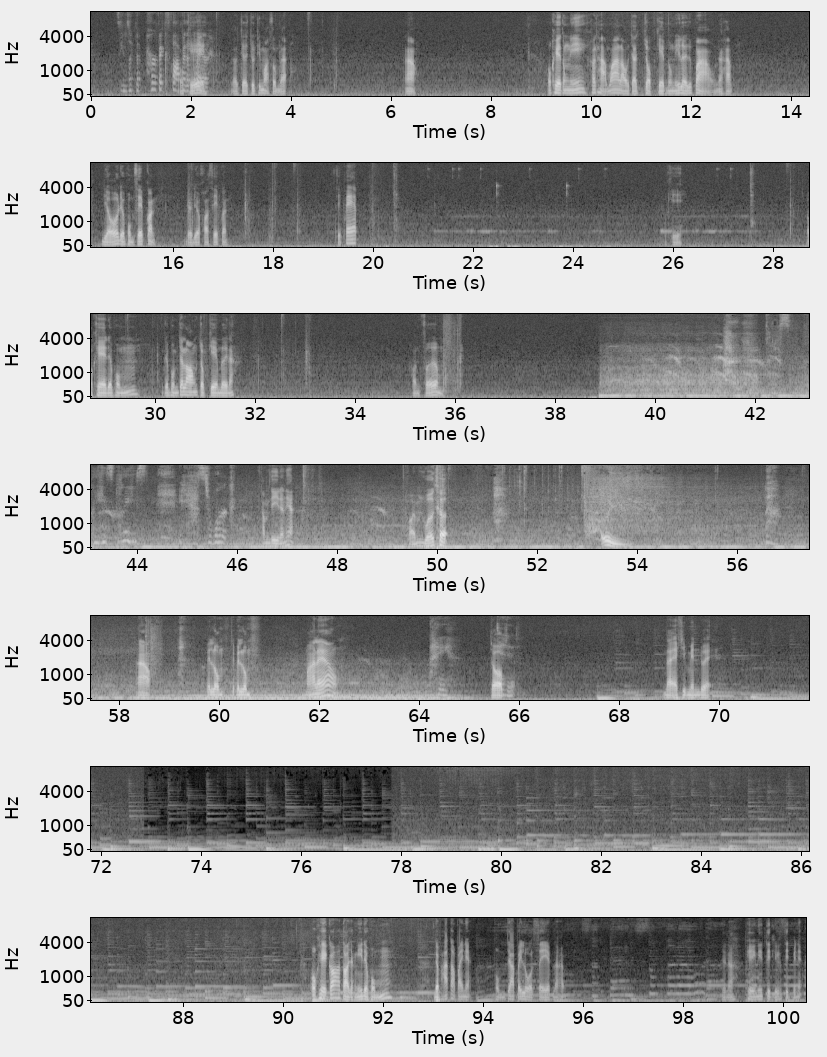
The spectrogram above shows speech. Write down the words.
Seems like the perfect spot for the Okay. flare. เราเจอจุดที่เหมาะสมแล้ว อ้าว โอเคตรงนี้เขาถามว่าเราจะจบเกมตรงนี้เลยหรือเปล่านะครับ เดี๋ยวเดี๋ยวผมเซฟก่อน เดี๋ยวเดี๋ยวขอเซฟก่อน เซฟแป๊บ โอเค โอเค เดี๋ยวผม เดี๋ยวผมจะลองจบเกมเลยนะ คอนเฟิร์ม Please, please, please. It has to work. ทำดีนะเนี่ย ขอให้มันเวิร์กเถอะ เอ้ย อ้าว เป็นลม จะเป็นลม มาแล้ว I จบ did it. ได้ achievement ด้วย โอเคก็ต่อจากนี้เดี๋ยวผม เดี๋ยวพาร์ทต่อไปเนี่ย ผมจะไปโหลดเซฟนะครับ เดี๋ยวนะ เพลงนี้ติดลิขสิทธิ์ไหมเนี่ย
